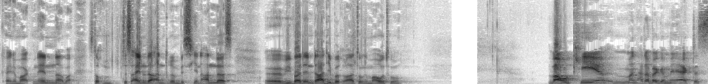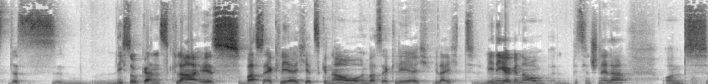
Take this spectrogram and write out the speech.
keine Marken nennen, aber ist doch das ein oder andere ein bisschen anders. Äh, wie war denn da die Beratung im Auto? War okay, man hat aber gemerkt, dass das nicht so ganz klar ist, was erkläre ich jetzt genau und was erkläre ich vielleicht weniger genau, ein bisschen schneller und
